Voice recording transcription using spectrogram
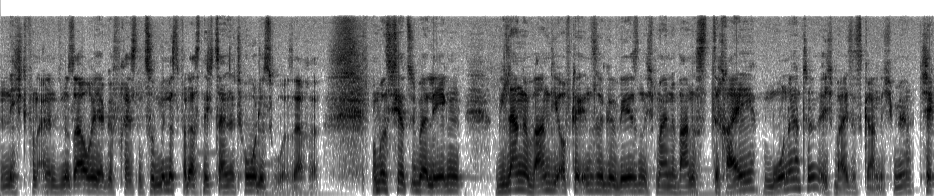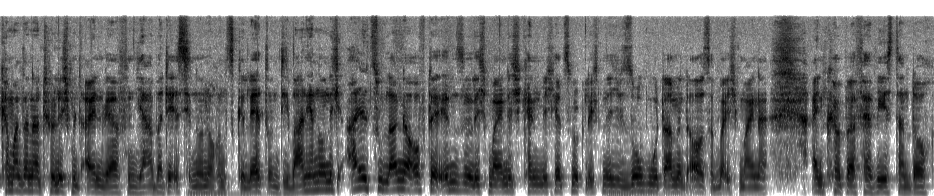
nicht von einem Dinosaurier gefressen. Zumindest war das nicht seine Todesursache. Man muss sich jetzt überlegen, wie lange waren die auf der Insel gewesen? Ich meine, waren es drei Monate? Ich weiß es gar nicht mehr. Hier kann man dann natürlich mit einwerfen, ja, aber der ist ja nur noch ein Skelett und die waren ja noch nicht allzu lange auf der Insel. Ich meine, ich kenne mich jetzt wirklich nicht so gut damit aus, aber ich meine, ein Körper verwest dann doch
